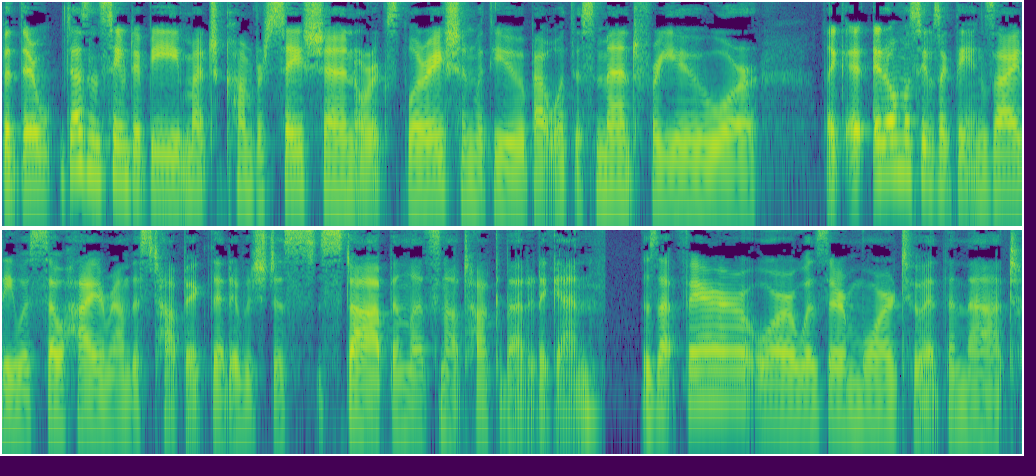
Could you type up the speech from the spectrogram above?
But there doesn't seem to be much conversation or exploration with you about what this meant for you or like it, it almost seems like the anxiety was so high around this topic that it was just stop and let's not talk about it again. Is that fair, or was there more to it than that?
